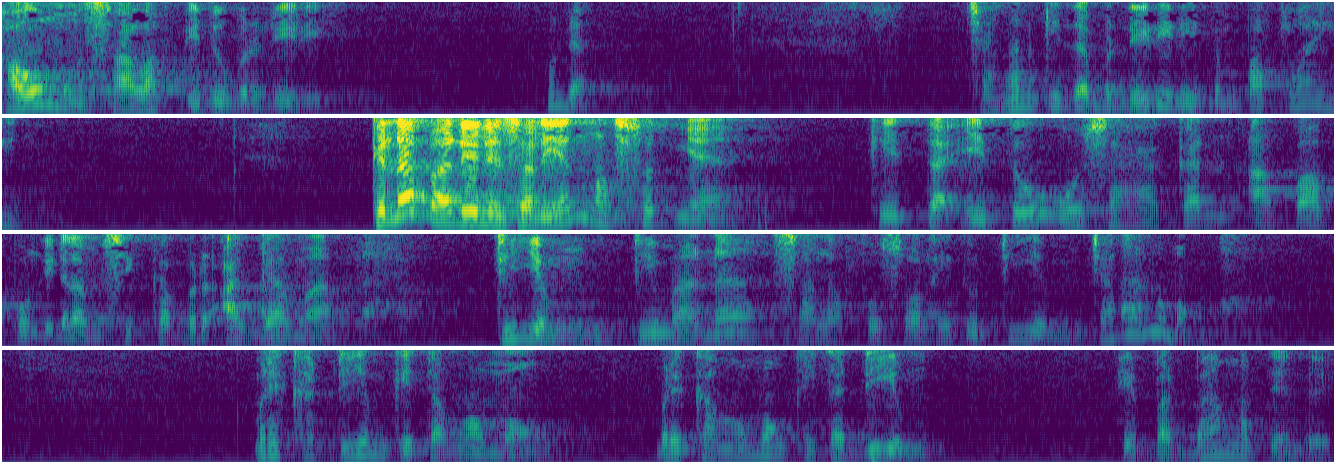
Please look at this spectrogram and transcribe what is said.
kaum salaf itu berdiri. Udah. Jangan kita berdiri di tempat lain. Kenapa ini salian? Maksudnya kita itu usahakan apa pun di dalam sikap beragama diem di mana salafus itu diem, jangan ngomong. Mereka diem kita ngomong, mereka ngomong kita diem. Hebat banget ini.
